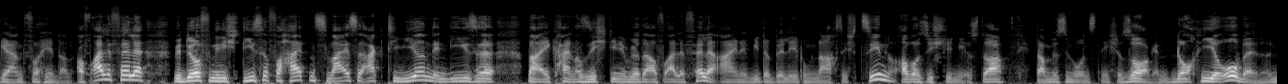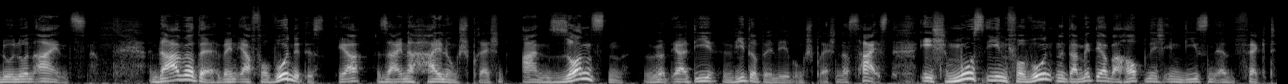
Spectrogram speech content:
gern verhindern. Auf alle Fälle, wir dürfen nicht diese Verhaltensweise aktivieren, denn diese bei keiner Sichtlinie würde auf alle Fälle eine Wiederbelebung nach sich ziehen. Aber Sichtlinie ist da, da müssen wir uns nicht sorgen. Doch hier oben 0 und 1. Da wird er, wenn er verwundet ist, er seine Heilung sprechen. Ansonsten wird er die Wiederbelebung sprechen. Das heißt, ich muss ihn verwunden, damit er überhaupt nicht in diesen Effekt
